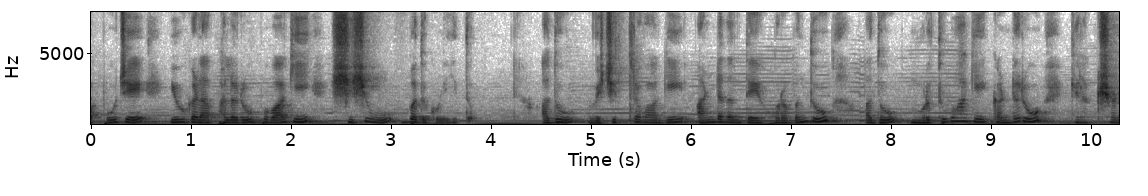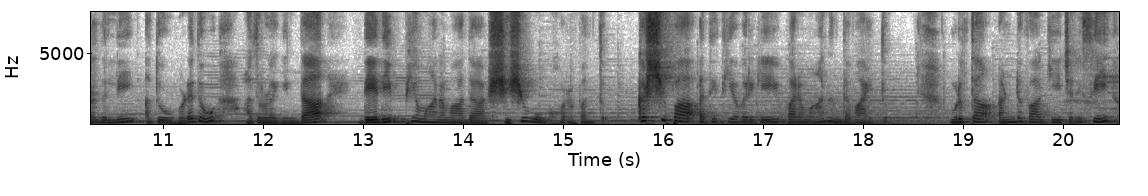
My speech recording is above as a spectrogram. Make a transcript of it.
ಪೂಜೆ ಇವುಗಳ ಫಲರೂಪವಾಗಿ ಶಿಶುವು ಬದುಕುಳಿಯಿತು. ಅದು ವಿಚಿತ್ರವಾಗಿ ಅಂಡದಂತೆ ಹೊರಬಂದು ಅದು ಮೃದುವಾಗಿ ಕಂಡರೂ ಕೆಲ ಕ್ಷಣದಲ್ಲಿ ಅದು ಒಡೆದು ಅದರೊಳಗಿಂದ ದೇದೀಪ್ಯಮಾನವಾದ ಶಿಶುವು ಹೊರಬಂತು. ಕಶ್ಯಪ ಅದಿತಿಯವರಿಗೆ ಪರಮಾನಂದವಾಯಿತು. ಮೃತ ಅಂಡವಾಗಿ ಜನಿಸಿ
